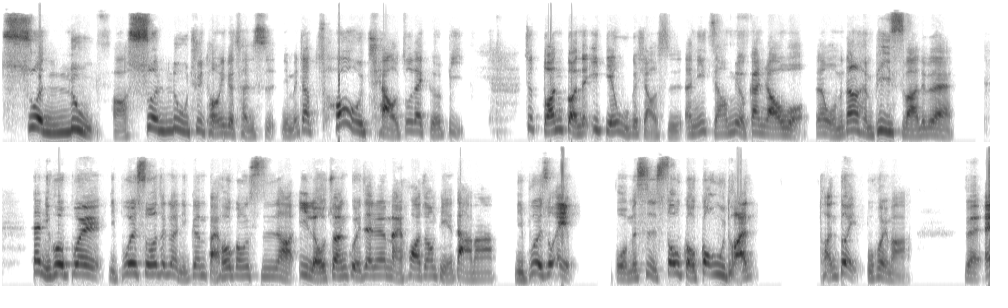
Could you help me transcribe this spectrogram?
顺路啊，顺路去同一个城市，你们叫凑巧坐在隔壁，就短短的一点五个小时，呃，你只要没有干扰我，那我们当然很 peace 吧，对不对？但你会不会，你不会说这个？你跟百货公司啊，一楼专柜在那边买化妆品的大妈，你不会说，哎，我们是搜狗购物团团队，不会吗？对，哎，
